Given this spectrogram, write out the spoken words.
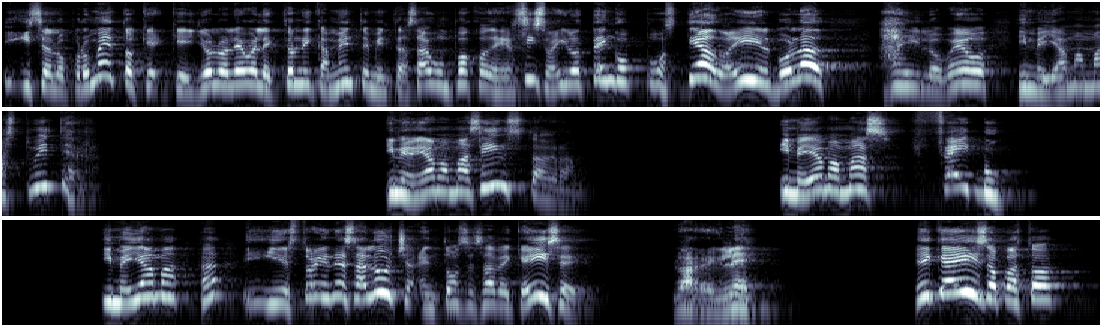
Y, se lo prometo que, que, yo lo leo electrónicamente mientras hago un poco de ejercicio. Ahí lo tengo posteado, ahí el volado. Ay, lo veo y me llama más Twitter. Y me llama más Instagram. Y me llama más Facebook y me llama ¿ah? y estoy en esa lucha. Entonces, ¿sabe qué hice? Lo arreglé. ¿Y qué hizo, pastor?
